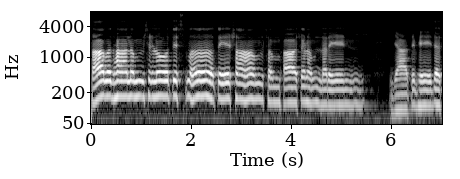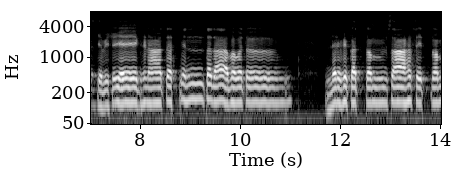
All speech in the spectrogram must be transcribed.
सावधानं शृणोति स्म तेषां सम्भाषणं नरेन्। जातिभेदस्य विषये घृणा तस्मिन् तदाभवत् निर्भीकत्वं साहसित्वं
